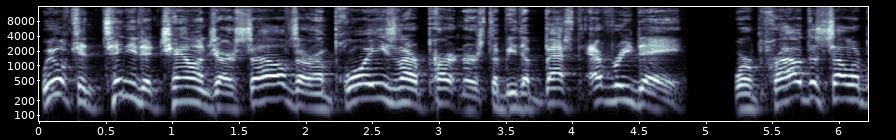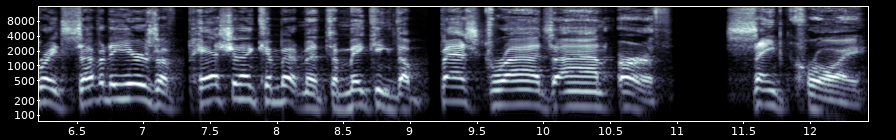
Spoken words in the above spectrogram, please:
We will continue to challenge ourselves, our employees, and our partners to be the best every day. We're proud to celebrate 70 years of passion and commitment to making the best rods on earth. St. Croix.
